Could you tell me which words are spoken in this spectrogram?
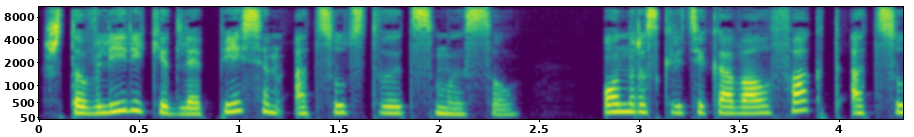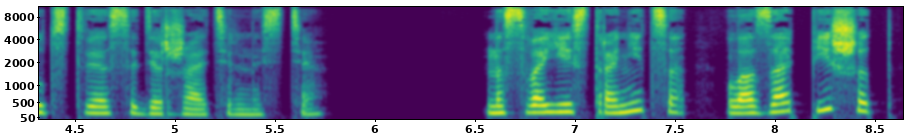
что в лирике для песен отсутствует смысл. Он раскритиковал факт отсутствия содержательности. На своей странице Лоза пишет,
